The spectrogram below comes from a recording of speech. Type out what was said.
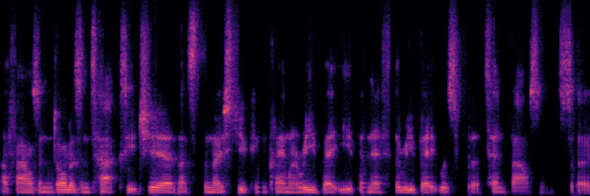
a thousand dollars in tax each year, that's the most you can claim on a rebate, even if the rebate was for 10,000. So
